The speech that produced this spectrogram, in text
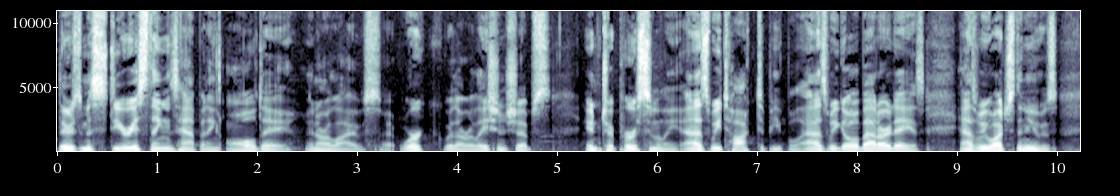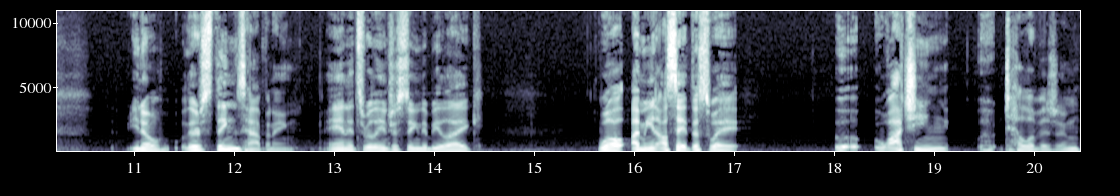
there's mysterious things happening all day in our lives at work with our relationships interpersonally as we talk to people as we go about our days as we watch the news you know there's things happening and it's really interesting to be like well i mean i'll say it this way watching television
